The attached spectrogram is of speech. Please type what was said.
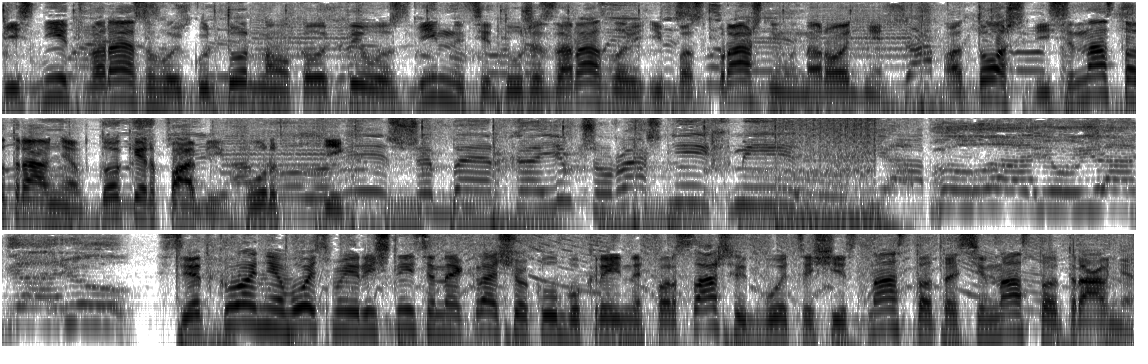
Пісні тверезого і культурного колективу з Вінниці дуже заразливі і по-справжньому народні. Отож, 18 травня в Докер-пабі гурт Тік. Ще берхає вчорашній хміль. Святкування восьмої річниці найкращого клубу країни Форсаж відбудеться 16 та 17 травня.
